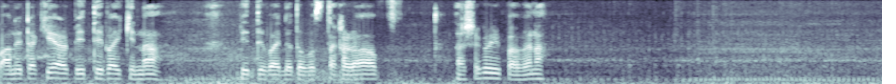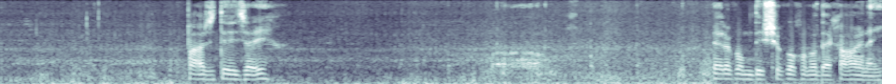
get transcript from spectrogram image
পানিটা কি আর বৃদ্ধি পায় কি না? বৃদ্ধি পাইলে তো অবস্থা খারাপ। আশা করি পাবে না। পাশ দিয়ে যাই। এরকম দৃশ্য কখনো দেখা হয় নাই.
